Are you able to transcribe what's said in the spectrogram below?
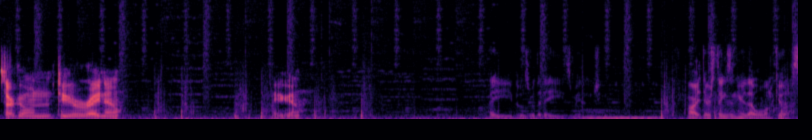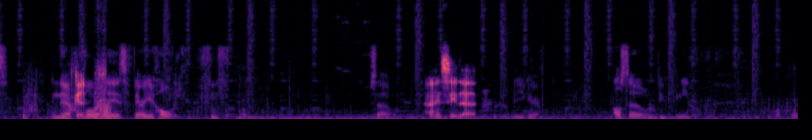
Start going to your right now. There you go. Hey, those were the days, made an achievement. All right, there's things in here that will want to kill us, and the Good. floor is very holy. so I see that. be careful. Also, dude, we need.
